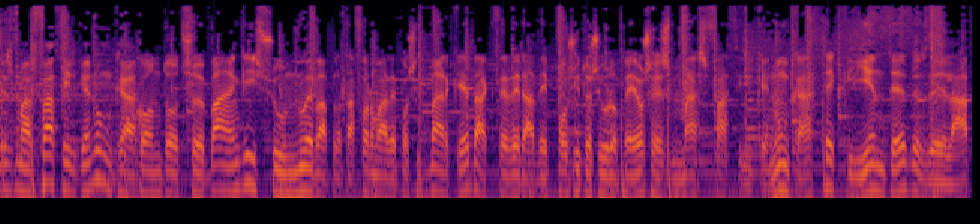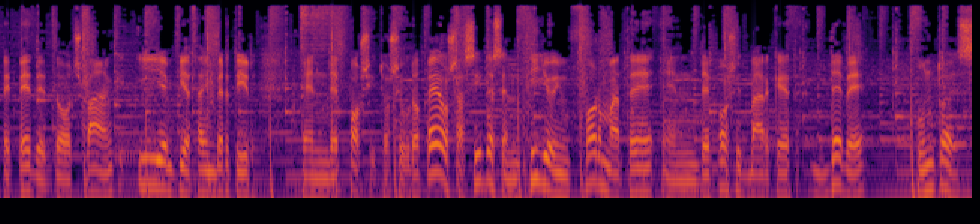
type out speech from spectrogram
es más fácil que nunca. Con Deutsche Bank y su nueva plataforma Deposit Market, acceder a depósitos europeos es más fácil que nunca. Hace cliente desde la APP de Deutsche Bank y empieza a invertir en depósitos europeos. Así de sencillo, infórmate en depositmarketdb.es.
